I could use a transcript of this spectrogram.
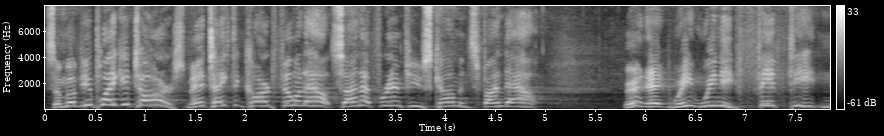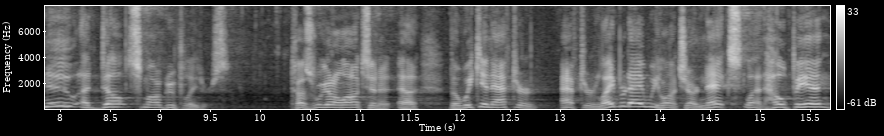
Some of you play guitars. Man, take the card, fill it out, sign up for Infuse, come and find out. We, we need 50 new adult small group leaders because we're going to launch in a, uh, the weekend after after Labor Day, we launch our next Let Hope In,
